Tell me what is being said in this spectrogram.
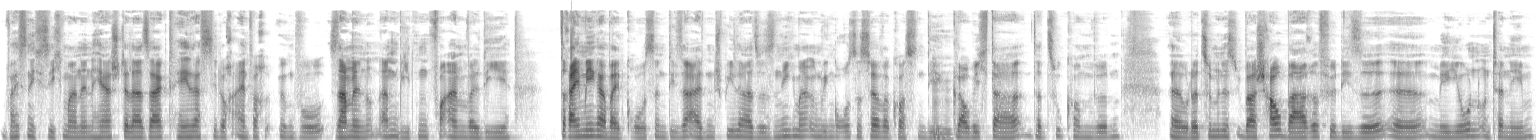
weiß nicht, sich mal ein Hersteller sagt, hey, lass die doch einfach irgendwo sammeln und anbieten, vor allem weil die drei Megabyte groß sind, diese alten Spiele. Also es ist nicht mal irgendwie große Serverkosten, die, mhm. glaube ich, da dazukommen würden. Äh, oder zumindest überschaubare für diese äh, Millionenunternehmen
